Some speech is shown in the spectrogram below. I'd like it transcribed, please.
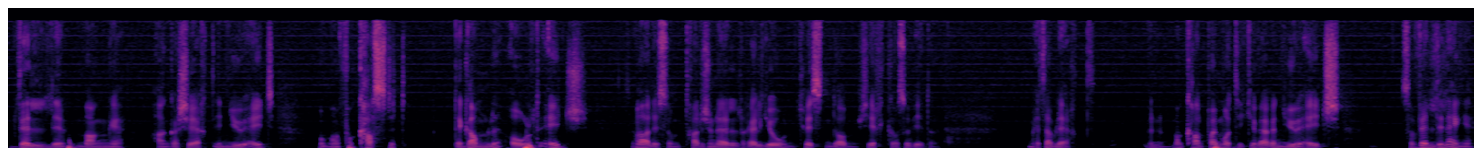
Veldig mange engasjert i New Age, hvor man forkastet det gamle, Old Age, som var liksom tradisjonell religion, kristendom, kirke osv. etablert. Men man kan på en måte ikke være New Age så veldig lenge.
